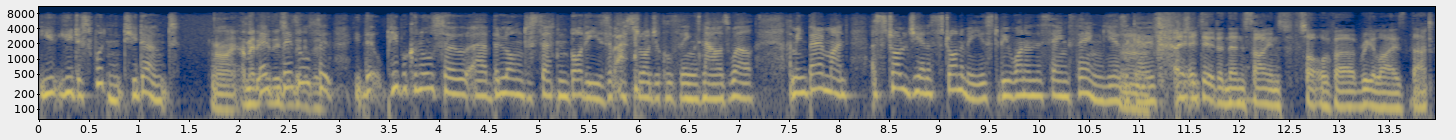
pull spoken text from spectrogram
you, you just wouldn't. You don't. Right. I mean, it There's, is a there's bit of also th- people can also uh, belong to certain bodies of astrological things now as well. I mean, bear in mind, astrology and astronomy used to be one and the same thing years ago. It, it did, and then science sort of uh, realised that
